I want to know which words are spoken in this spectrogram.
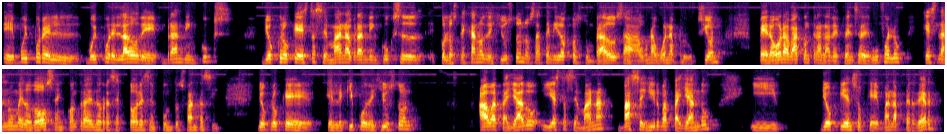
eh, voy, por el, voy por el lado de Brandon Cooks. Yo creo que esta semana Brandon Cooks eh, con los Tejanos de Houston nos ha tenido acostumbrados a una buena producción, pero ahora va contra la defensa de Buffalo, que es la número dos en contra de los receptores en puntos fantasy. Yo creo que el equipo de Houston ha batallado y esta semana va a seguir batallando y yo pienso que van a perder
